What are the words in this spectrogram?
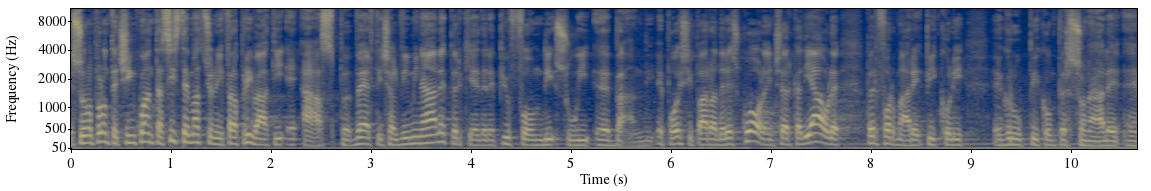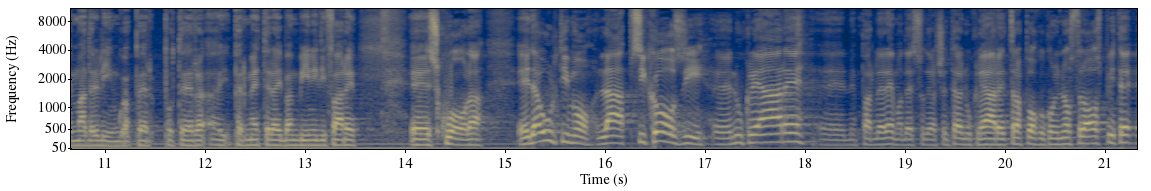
sono pronte 50 sistemazioni fra privati e ASP, vertice al Viminale per chiedere più fondi sui eh, bandi e poi si parla delle scuole in cerca di aule per formare piccoli eh, gruppi con personale eh, madrelingua per poter eh, permettere ai bambini di fare scuola. E da ultimo la psicosi nucleare, ne parleremo adesso della centrale nucleare tra poco con il nostro ospite.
